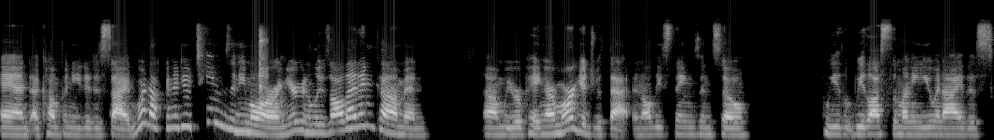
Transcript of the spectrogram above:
and a company to decide we're not going to do teams anymore and you're going to lose all that income. And, um, we were paying our mortgage with that and all these things and so we we lost the money you and i this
